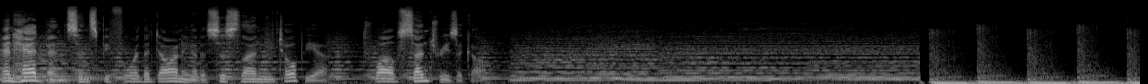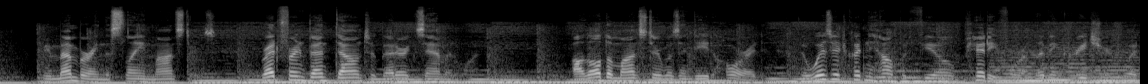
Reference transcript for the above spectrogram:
and had been since before the dawning of the Sislan utopia 12 centuries ago. remembering the slain monsters, Redfern bent down to better examine one. Although the monster was indeed horrid, the wizard couldn't help but feel pity for a living creature who had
